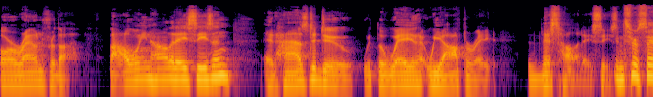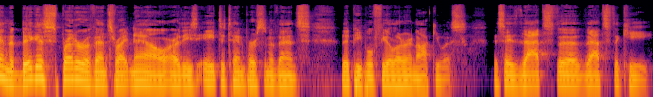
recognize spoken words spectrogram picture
are around for the following holiday season? It has to do with the way that we operate this holiday season. And so saying the biggest spreader events right now are these eight to ten person events that people feel are innocuous. They say that's the that's the key.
